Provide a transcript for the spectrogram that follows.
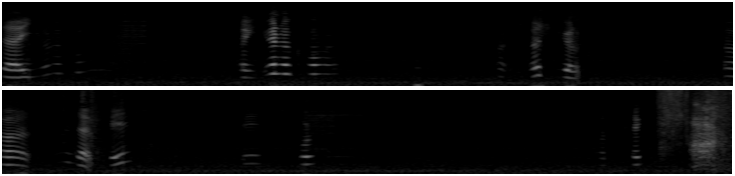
a snake. And is that a unicorn? Oh, that's a unicorn. Uh, what is that? Fish? Fish? What the heck?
